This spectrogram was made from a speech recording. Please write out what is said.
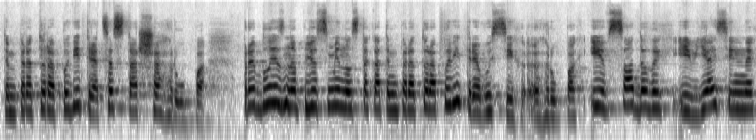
температура повітря це старша група. Приблизно плюс-мінус така температура повітря в усіх е, групах, і в садових, і в ясільних,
